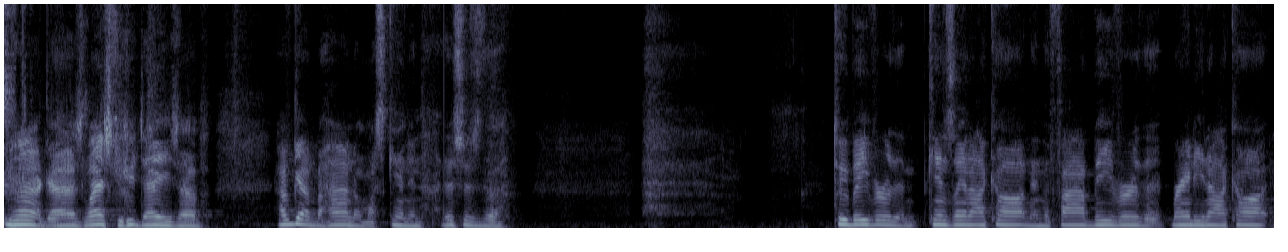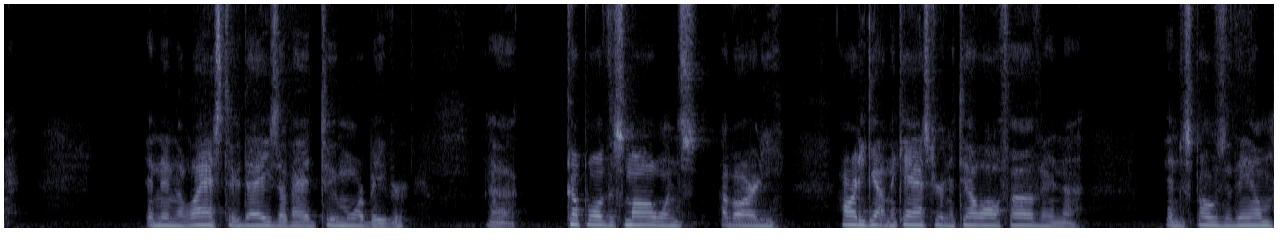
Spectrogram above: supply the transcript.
All right, guys. Last few days, I've I've gotten behind on my skinning. This is the two beaver that Kinsley and I caught, and then the five beaver that Brandy and I caught. And then the last two days, I've had two more beaver. A uh, couple of the small ones I've already already gotten the castor and the tail off of, and uh, and disposed of them.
